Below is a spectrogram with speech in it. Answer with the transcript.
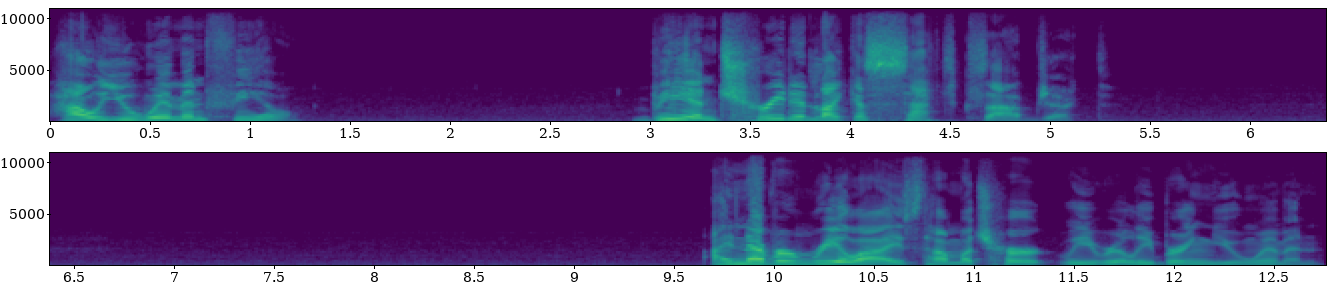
how you women feel. Being treated like a sex object. I never realized how much hurt we really bring you women.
